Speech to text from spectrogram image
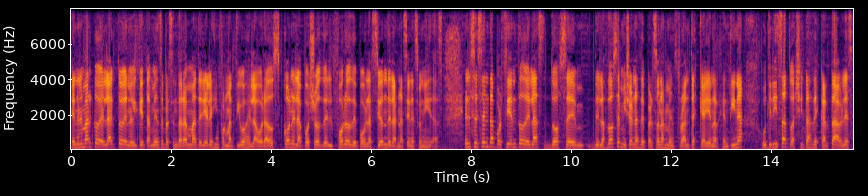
en el marco del acto en el que también se presentarán materiales informativos elaborados con el apoyo del Foro de Población de las Naciones Unidas. El 60% de, las 12, de los 12 millones de personas menstruantes que hay en Argentina utiliza toallitas descartables.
